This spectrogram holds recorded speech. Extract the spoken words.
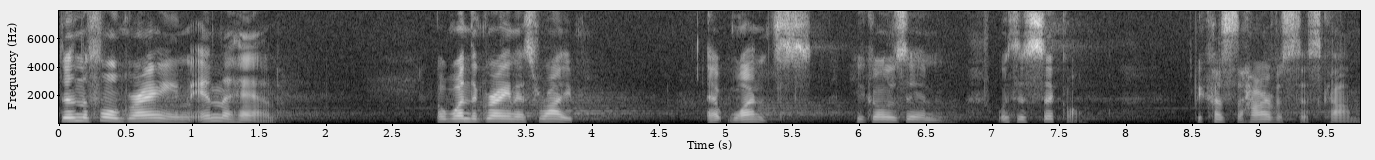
then the full grain in the head. But when the grain is ripe, at once he goes in with his sickle because the harvest has come.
